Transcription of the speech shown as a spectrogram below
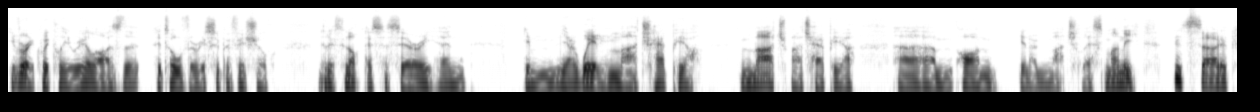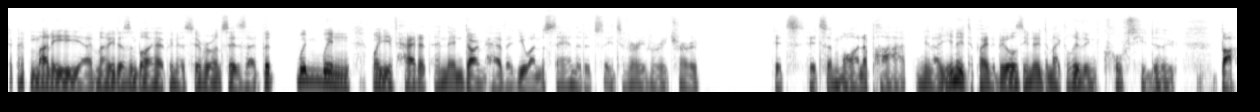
you very quickly realise that it's all very superficial, that it's not necessary. And, in, you know, we're much happier, much, much happier um, on, you know, much less money. so money, yeah, money doesn't buy happiness. Everyone says that. But when, when, when you've had it and then don't have it, you understand that it's, it's very, very true. It's, it's a minor part. You know, you need to pay the bills, you need to make a living. Of course you do. But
